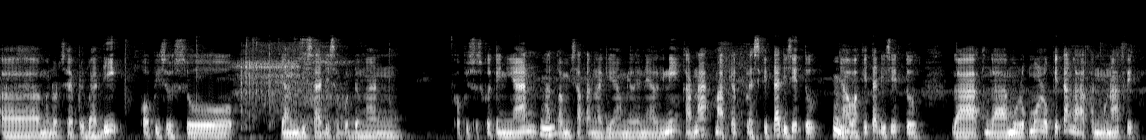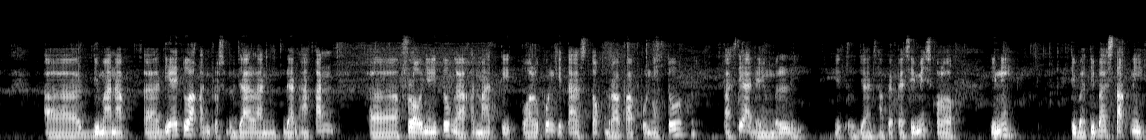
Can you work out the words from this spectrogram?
eh, menurut saya pribadi kopi susu yang bisa disebut dengan kopi susu kekinian Hmm. atau misalkan lagi yang milenial ini karena marketplace kita di situ Hmm. nyawa kita di situ nggak nggak muluk-muluk kita nggak akan munafik Eh, di mana eh, dia itu akan terus berjalan dan akan eh, flow-nya itu nggak akan mati walaupun kita stok berapapun itu pasti ada yang beli gitu jangan sampai pesimis kalau ini tiba-tiba stuck nih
